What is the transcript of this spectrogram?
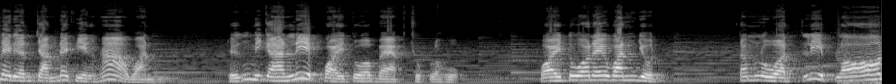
ในเรือนจำได้เพียง5วัน ถึงมีการรีบปล่อยตัวแบบฉุกละหุก ปล่อยตัวในวันหยุด ตำรวจรีบร้อน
